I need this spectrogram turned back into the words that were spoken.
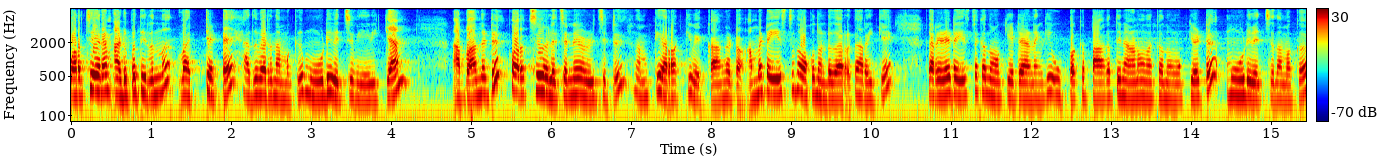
കുറച്ച് നേരം അടുപ്പത്തിരുന്ന് വറ്റട്ടെ. അതുവരെ നമുക്ക് മൂടി വെച്ച് വേവിക്കാം. അപ്പോൾ എന്നിട്ട് കുറച്ച് വെളിച്ചെണ്ണ ഒഴിച്ചിട്ട് നമുക്ക് ഇറക്കി വെക്കാം കേട്ടോ. അമ്മ ടേസ്റ്റ് നോക്കുന്നുണ്ട് കറിക്ക്. കറിയുടെ ടേസ്റ്റൊക്കെ നോക്കിയിട്ടാണെങ്കിൽ ഉപ്പൊക്കെ പാകത്തിനാണോ എന്നൊക്കെ നോക്കിയിട്ട് മൂടി വെച്ച് നമുക്ക്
